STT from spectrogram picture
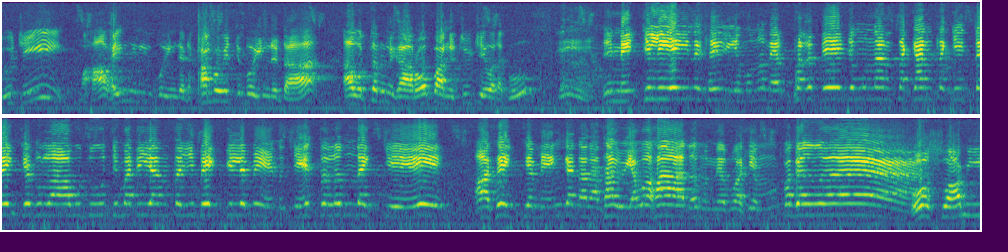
చూచి మహాభయంకరిగిపోయిందట కంపవెత్తిపోయిందట ఆ ఉత్తరునికి ఆ రూపాన్ని చూచే వరకు. ఈ మెక్కిలి అయిన శల్యమును నిర్భర తేజమునంత కంటకి దైక్యదులావు చూచి మరి అంత ఈ బెక్కిలి మేను చేష్టలుందక్కే అసఖ్యమెంగట రథ వ్యవహారము నిర్వహింపగల ఓ స్వామి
